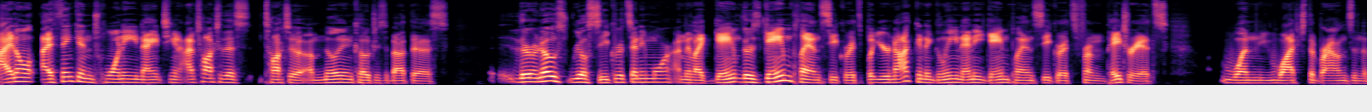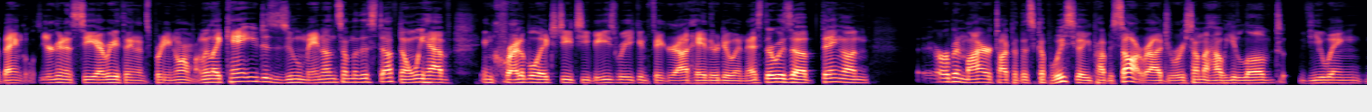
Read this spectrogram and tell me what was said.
I don't I think in 2019 I've talked to this talked to a million coaches about this. There are no real secrets anymore. I mean like game there's game plan secrets, but you're not going to glean any game plan secrets from Patriots when you watch the Browns and the Bengals. You're going to see everything that's pretty normal. I mean like can't you just zoom in on some of this stuff? Don't we have incredible HD TVs where you can figure out hey they're doing this? There was a thing on uh, Urban Meyer talked about this a couple weeks ago. You probably saw it, Rodger, where he's talking about how he loved viewing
